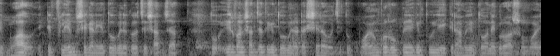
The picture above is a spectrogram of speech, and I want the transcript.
এই ভল একটি ফিল্ম সেখানে কিন্তু অভিনয় করেছে সাজ্জাদ। তো ইরফান সাজ্জাদে কিন্তু অভিনয়টা সেরা হয়েছে। তো ভয়ঙ্কর রূপ নিয়ে কিন্তু এই গ্রামে কিন্তু অনেক রহস্যময়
